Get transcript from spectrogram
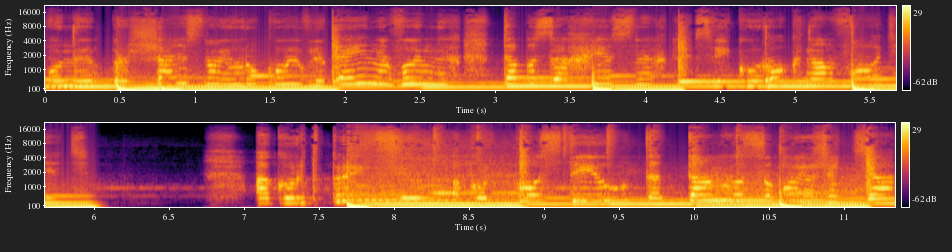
Вони безжалісною рукою в людей невинних та беззахисних свій курок наводять. Акорд приціл, акорд постріл, та танго собою життя.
